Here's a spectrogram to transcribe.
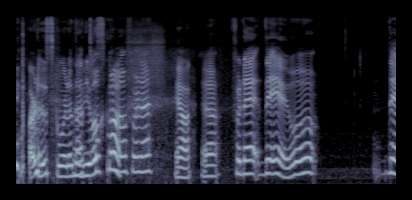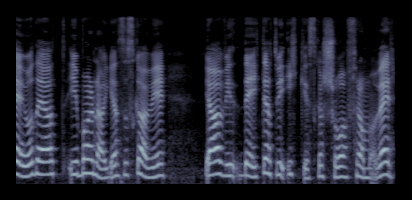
barneskolen da vi var små. for det. Ja. Ja, for det, det er jo Det er jo det at i barnehagen så skal vi Ja, vi, det er ikke det at vi ikke skal se framover.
